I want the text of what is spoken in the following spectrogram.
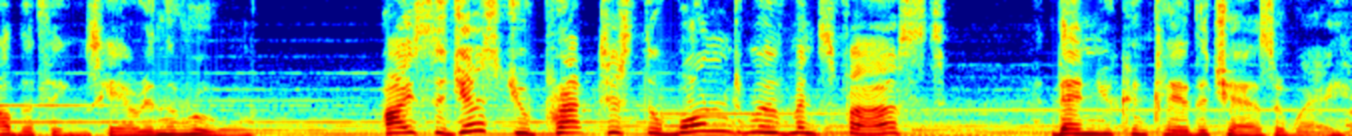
other things here in the room. I suggest you practice the wand movements first, then you can clear the chairs away.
